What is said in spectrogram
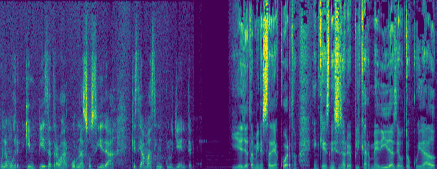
una mujer que empieza a trabajar por una sociedad que sea más incluyente y ella también está de acuerdo en que es necesario aplicar medidas de autocuidado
